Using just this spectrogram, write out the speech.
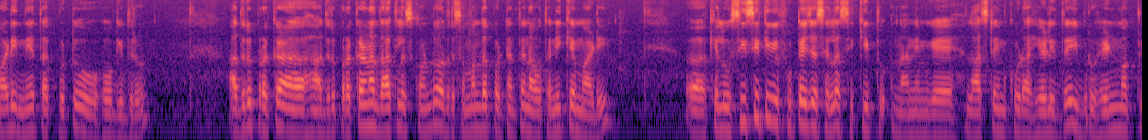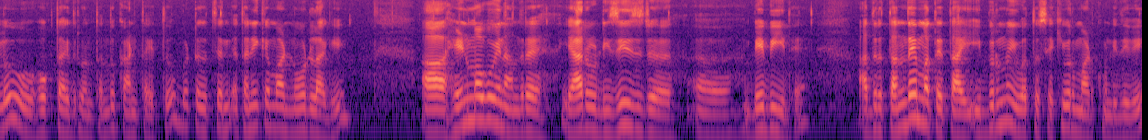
ಮಾಡಿ ನೇತಾಕ್ಬಿಟ್ಟು ಹೋಗಿದ್ರು. ಅದ್ರ ಪ್ರಕ, ಅದ್ರ ಪ್ರಕರಣ ದಾಖಲಿಸ್ಕೊಂಡು ಅದ್ರ ಸಂಬಂಧಪಟ್ಟಂತೆ ನಾವು ತನಿಖೆ ಮಾಡಿ ಕೆಲವು C C T V footages ಎಲ್ಲ ಸಿಕ್ಕಿತ್ತು. ನಾನು ನಿಮಗೆ ಲಾಸ್ಟ್ ಟೈಮ್ ಕೂಡ ಹೇಳಿದ್ದೆ ಇಬ್ಬರು ಹೆಣ್ಮಕ್ಳು ಹೋಗ್ತಾ ಇದ್ರು ಅಂತಂದು ಕಾಣ್ತಾ ಇತ್ತು. ಬಟ್ ತನಿಖೆ ಮಾಡಿ ನೋಡಲಾಗಿ. ಆ ಹೆಣ್ಮಗುವಿನ ಅಂದರೆ ಯಾರು ಡಿಸೀಸ್ಡ್ ಬೇಬಿ ಇದೆ. ಅದ್ರ ತಂದೆ ಮತ್ತು ತಾಯಿ ಇಬ್ಬರನ್ನೂ ಇವತ್ತು ಸೆಕ್ಯೂರ್ ಮಾಡ್ಕೊಂಡಿದ್ದೀವಿ.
